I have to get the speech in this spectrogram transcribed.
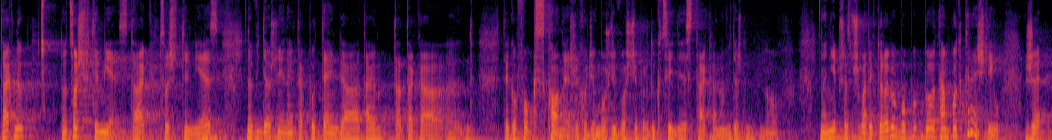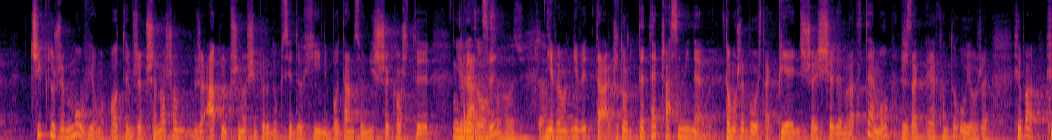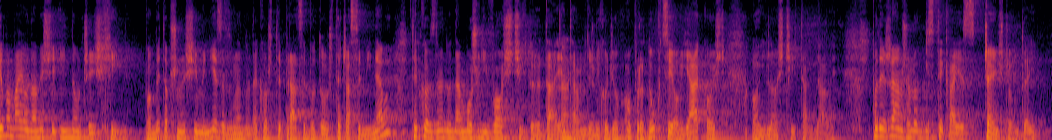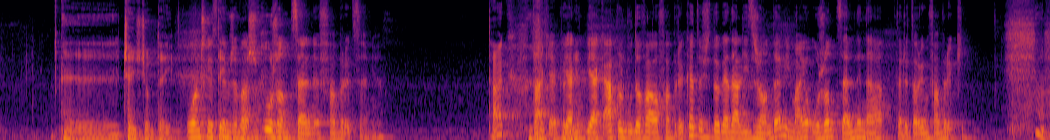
Tak? No, no coś w tym jest, tak? Coś w tym jest. No widocznie jednak ta potęga, ta, ta taka e, tego Foxconn, jeżeli chodzi o możliwości produkcyjne jest taka, no widocznie, no, no nie przez przypadek to robią, bo, bo tam podkreślił, że ci, którzy mówią o tym, że przenoszą, że Apple przenosi produkcję do Chin, bo tam są niższe koszty nie pracy, wiedzą, o co chodzi. Tak. Nie wiem, nie wie, tak, że to, te, te, czasy minęły. To może było tak 5, 6, 7 lat temu, że tak, jak on to ujął, że chyba, chyba mają na myśli inną część Chin, bo my to przenosimy nie ze względu na koszty pracy, bo to już te czasy minęły, tylko ze względu na możliwości, które daje tak. tam, jeżeli chodzi o, o produkcję, o jakość, o ilości i tak dalej. Podejrzewam, że logistyka jest częścią tej częścią tej. Łącznie z tej tym, że masz urząd celny w fabryce, nie? Tak? Tak, jak, jak, jak Apple budowało fabrykę, to się dogadali z rządem i mają urząd celny na terytorium fabryki. No,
